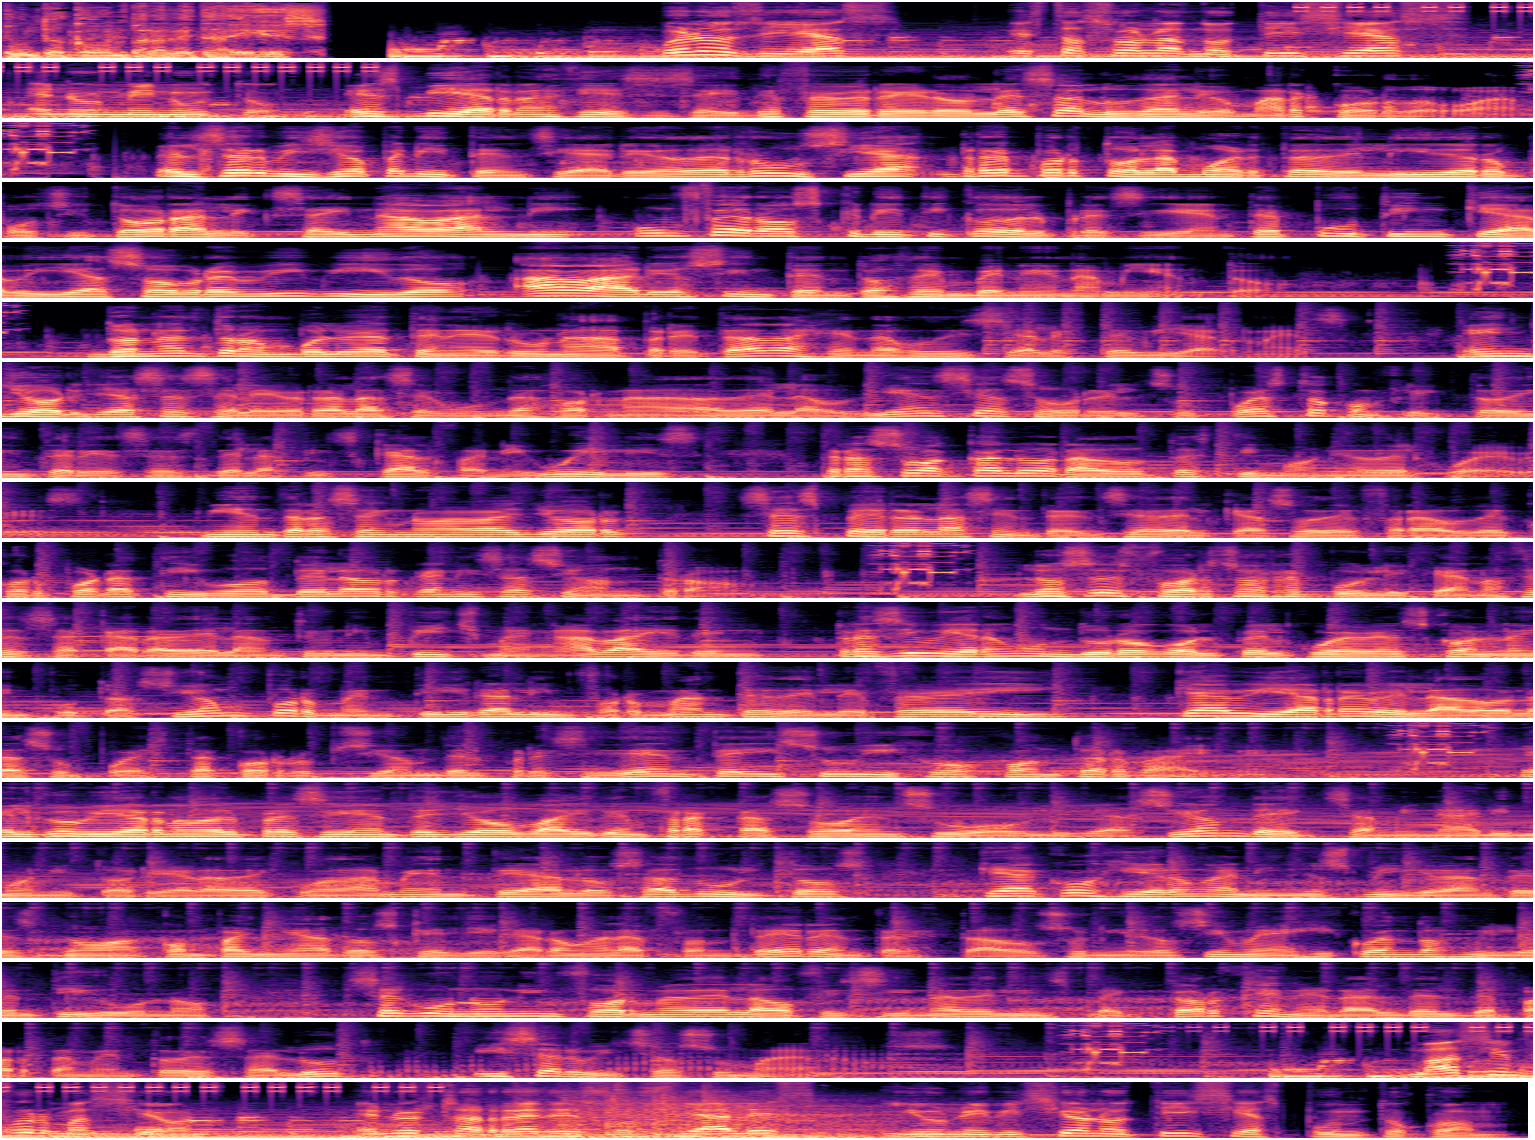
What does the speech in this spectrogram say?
boostmobile.com para detalles. Buenos días, estas son las noticias en un minuto. Es viernes 16 de febrero, le saluda Leomar Córdoba. El Servicio Penitenciario de Rusia reportó la muerte del líder opositor Alexei Navalny, un feroz crítico del presidente Putin que había sobrevivido a varios intentos de envenenamiento. Donald Trump vuelve a tener una apretada agenda judicial este viernes. En Georgia se celebra la segunda jornada de la audiencia sobre el supuesto conflicto de intereses de la fiscal Fanny Willis tras su acalorado testimonio del jueves, mientras en Nueva York se espera la sentencia del caso de fraude corporativo de la organización Trump. Los esfuerzos republicanos de sacar adelante un impeachment a Biden recibieron un duro golpe el jueves con la imputación por mentir al informante del FBI que había revelado la supuesta corrupción del presidente y su hijo Hunter Biden. El gobierno del presidente Joe Biden fracasó en su obligación de examinar y monitorear adecuadamente a los adultos que acogieron a niños migrantes no acompañados que llegaron a la frontera entre Estados Unidos y México en 2021, según un informe de la Oficina del Inspector General del Departamento de Salud y Servicios Humanos. Más información en nuestras redes sociales y univisionoticias.com.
